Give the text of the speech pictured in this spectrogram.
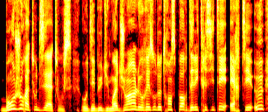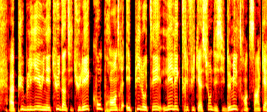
Bonjour à toutes et à tous. Au début du mois de juin, le réseau de transport d'électricité RTE a publié une étude intitulée Comprendre et piloter l'électrification d'ici 2035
